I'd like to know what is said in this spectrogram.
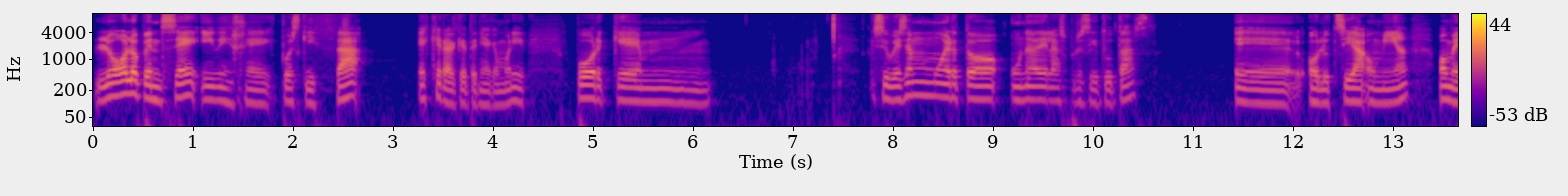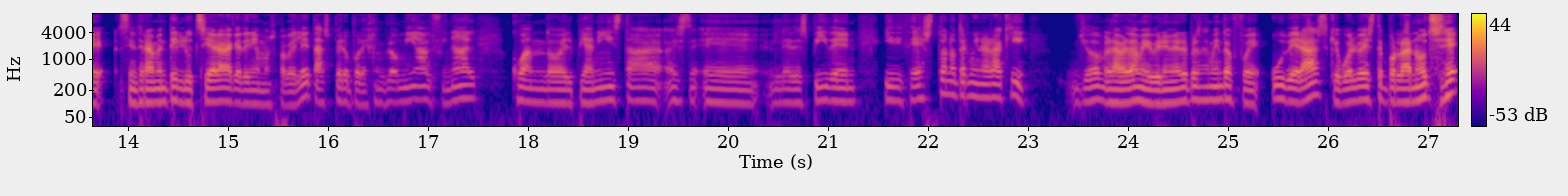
luego lo pensé y dije, pues quizá es que era el que tenía que morir. Porque mmm, si hubiesen muerto una de las prostitutas, eh, o Lucía o Mía. Hombre, sinceramente Lucía era la que tenía más papeletas, pero por ejemplo Mía al final, cuando el pianista eh, le despiden y dice esto no terminará aquí, yo la verdad mi primer pensamiento fue, uy verás que vuelve este por la noche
